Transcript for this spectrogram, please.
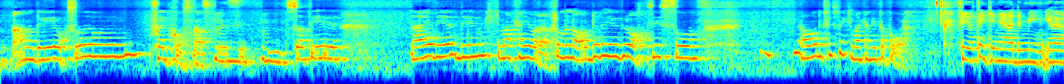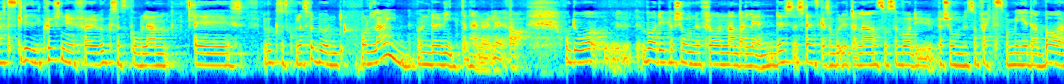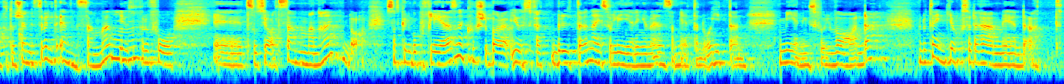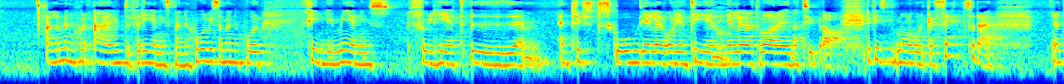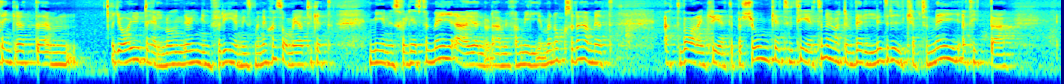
Gympan och det är också självkostnadspris. Så att det är, nej, det, är, det är mycket man kan göra. Promenader är ju gratis och ja, det finns mycket man kan hitta på. För jag tänker när jag hade min, jag har haft skrivkurs nu för Vuxenskolan, eh, Vuxenskolans förbund online under vintern här nu. Eller, ja. Och då var det ju personer från andra länder, svenskar som bor utomlands och sen var det ju personer som faktiskt var med där bara för att de kände sig väldigt ensamma mm. just för att få eh, ett socialt sammanhang då. Som skulle gå på flera sådana kurser bara just för att bryta den här isoleringen och ensamheten då och hitta en meningsfull vardag. Men då tänker jag också det här med att alla människor är ju inte föreningsmänniskor. Vissa människor finner ju meningsfullhet i en tyst skog eller orientering mm. eller att vara i natur. Ja, det finns många olika sätt sådär. Jag tänker att um, jag är ju inte heller någon, jag är ingen föreningsmänniska så, men jag tycker att meningsfullhet för mig är ju ändå det här med familjen men också det här med att att vara en kreativ person. Kreativiteten har varit en väldig drivkraft för mig att hitta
